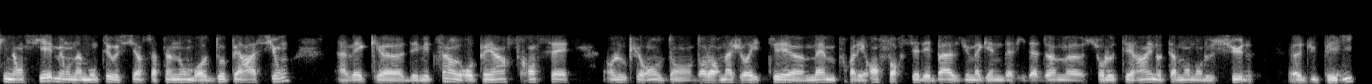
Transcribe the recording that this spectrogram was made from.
financier, mais on a monté aussi un certain nombre d'opérations avec des médecins européens, français, en l'occurrence dans, dans, leur majorité même pour aller renforcer les bases du Magen David Adom sur le terrain et notamment dans le sud euh, du pays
